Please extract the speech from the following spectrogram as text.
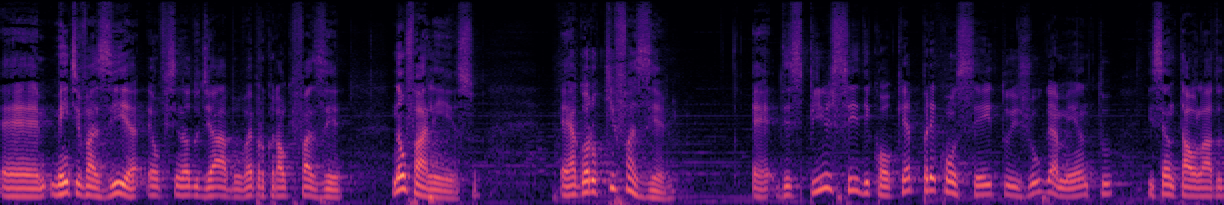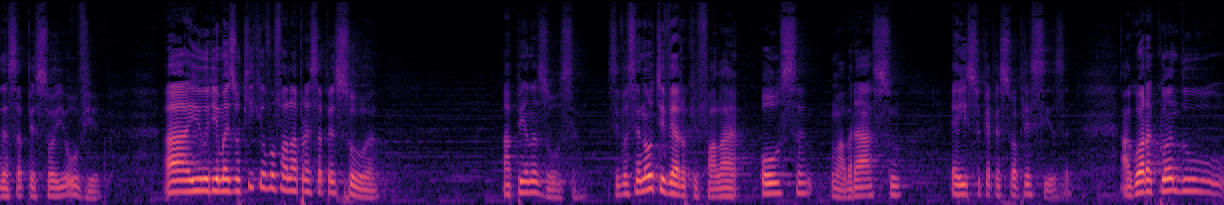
É, mente vazia é oficina do diabo, vai procurar o que fazer. Não falem isso. É agora o que fazer? É despir-se de qualquer preconceito e julgamento e sentar ao lado dessa pessoa e ouvir. Ah, Yuri, mas o que, que eu vou falar para essa pessoa? Apenas ouça. Se você não tiver o que falar, ouça, um abraço, é isso que a pessoa precisa. Agora, quando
